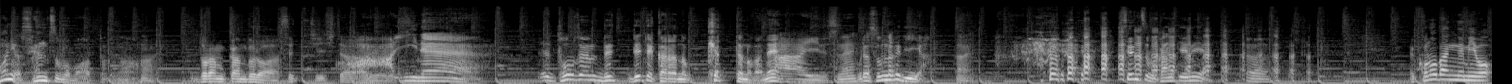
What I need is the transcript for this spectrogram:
何が千坪もあったかな？はい、ドラム缶風呂は設置してあるあいいね。え当然で出てからのキュッてのがね。ああいいですね。俺はそんだけでいいや。はい。千坪関係ねえや この番組を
